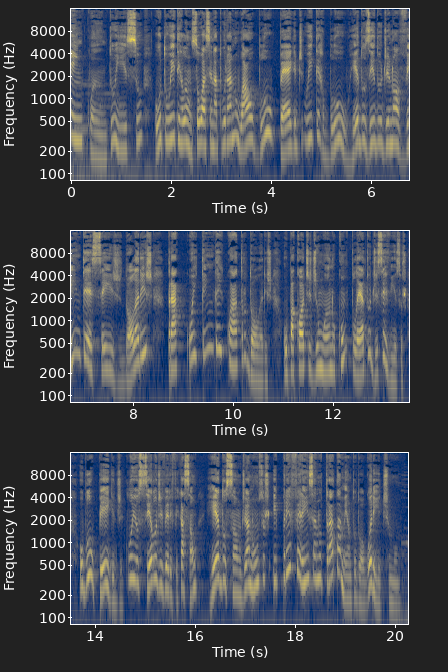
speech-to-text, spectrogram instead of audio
Enquanto isso, o Twitter lançou a assinatura anual Blue Package Twitter Blue, reduzido de 96 dólares para 84 dólares, o pacote de um ano completo de serviços. O Blue Package inclui o selo de verificação, redução de anúncios e preferência no tratamento do algoritmo.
